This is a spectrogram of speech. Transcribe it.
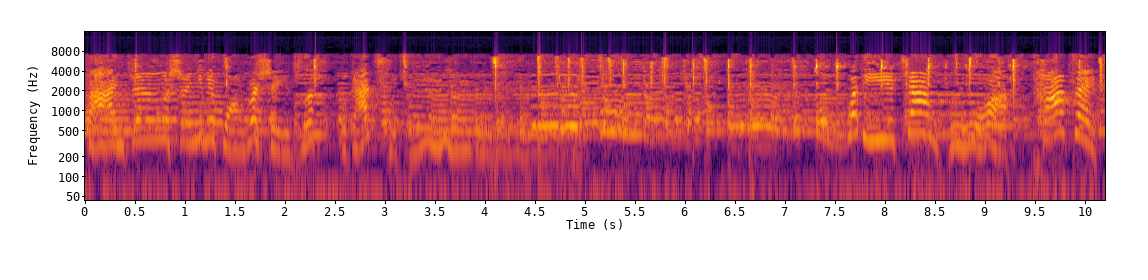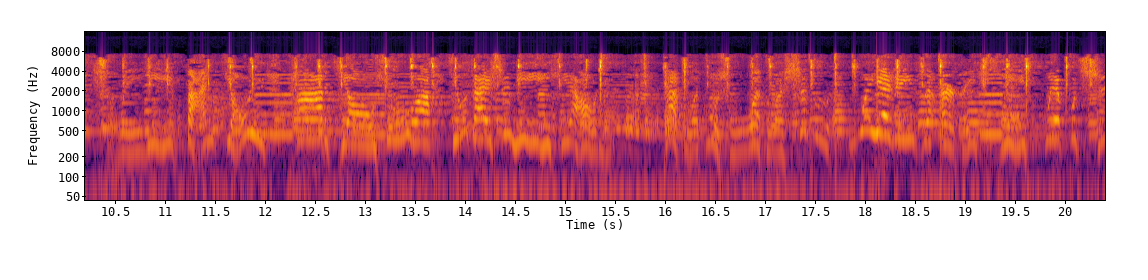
反正是你们光着身子不敢出去。我的丈夫。他在村里办教育，他的教学就在是名校里。他多读书，我多识字，我也认字二百七。我也不吃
